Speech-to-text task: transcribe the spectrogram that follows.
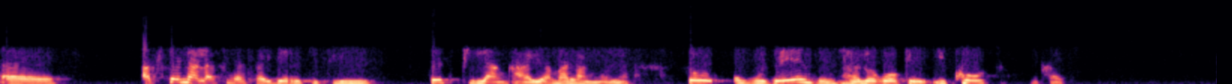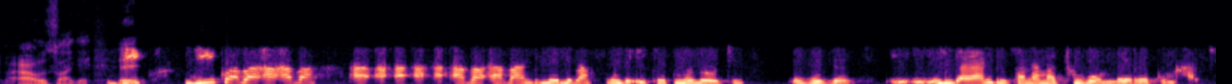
um akusena la singasayiberegisi sesiphila ngayo amalanga la. So ukuze yenze njalo konke i-code mkhathi awuzwa ke. Eh, ngikho abantu kumele bafunde i-technology. Ukuze i- i- ingayandisa namathuba ombereko mhathi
